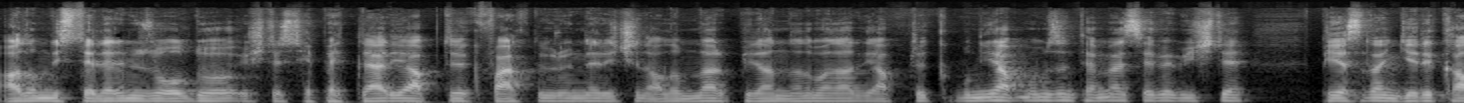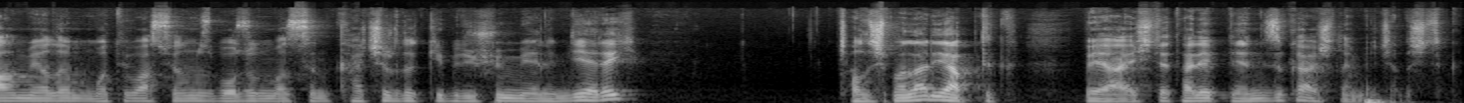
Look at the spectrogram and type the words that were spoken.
Alım listelerimiz oldu. işte sepetler yaptık. Farklı ürünler için alımlar, planlamalar yaptık. Bunu yapmamızın temel sebebi işte piyasadan geri kalmayalım, motivasyonumuz bozulmasın, kaçırdık gibi düşünmeyelim diyerek çalışmalar yaptık. Veya işte taleplerinizi karşılamaya çalıştık.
